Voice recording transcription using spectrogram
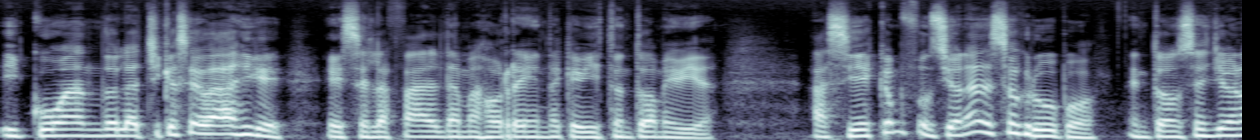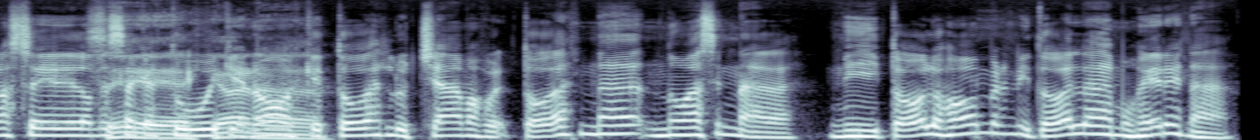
Y cuando la chica se va, dije, esa es la falda más horrenda que he visto en toda mi vida. Así es como funcionan esos grupos. Entonces yo no sé de dónde Sí, sacas tú y que no, es que todas luchamos, pues, todas nada, no hacen nada. Ni todos los hombres, ni todas las mujeres, nada.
